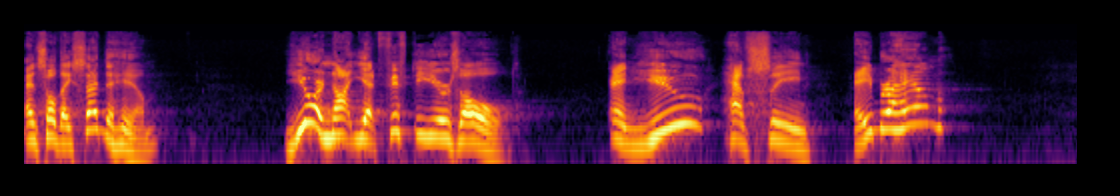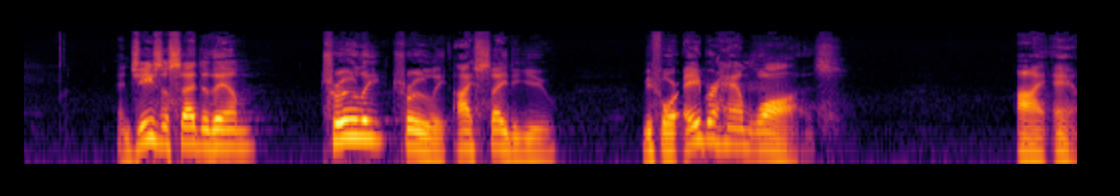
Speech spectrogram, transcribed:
And so they said to him, You are not yet 50 years old, and you have seen Abraham? And Jesus said to them, Truly, truly, I say to you, before Abraham was, I am.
